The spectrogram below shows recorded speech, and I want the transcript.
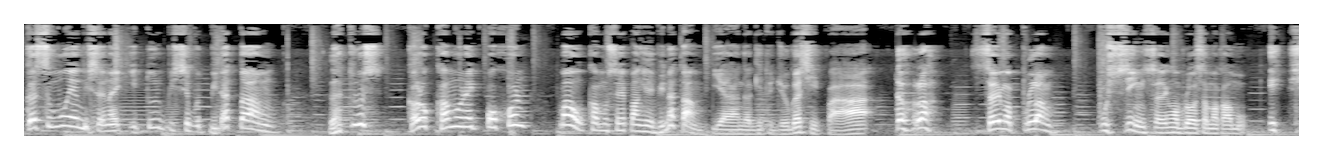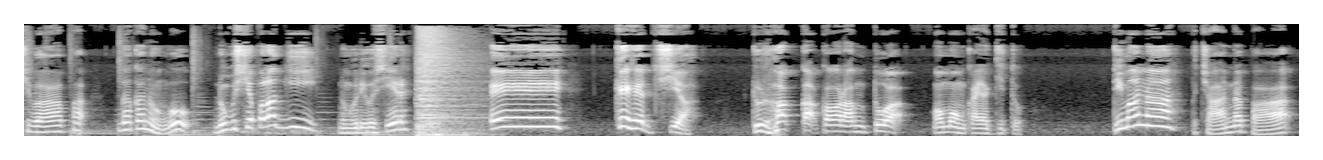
Gak semua yang bisa naik itu disebut binatang. Lah terus, kalau kamu naik pohon, mau kamu saya panggil binatang? Ya nggak gitu juga sih, Pak. Dah lah, saya mau pulang. Pusing saya ngobrol sama kamu. Ih, si bapak, gak akan nunggu. Nunggu siapa lagi? Nunggu diusir? Eh, kehet sia. Durhaka ke orang tua ngomong kayak gitu. Di mana? Bercanda, Pak.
